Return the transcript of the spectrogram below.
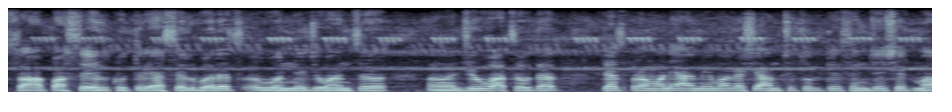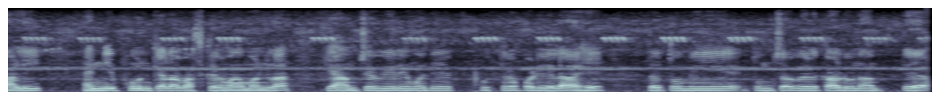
साप असेल कुत्रे असेल बरंच वन्यजीवांचं जीव वाचवतात. त्याचप्रमाणे आम्ही मागाशी आमचे चुलते संजय शेठ माळी यांनी फोन केला भास्कर मामांना की आमच्या विहिरीमध्ये एक कुत्रं पडलेलं आहे. तर तुम्ही तुमचा वेळ काढून आम त्या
